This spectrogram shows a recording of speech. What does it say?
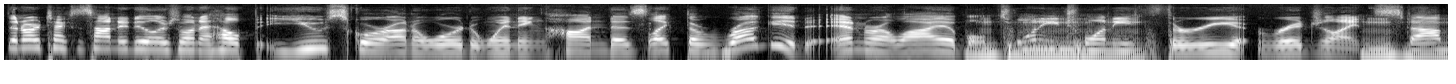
The North Texas Honda dealers want to help you score on award winning Hondas like the rugged and reliable Mm-hmm. 2023 Ridgeline. Stop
